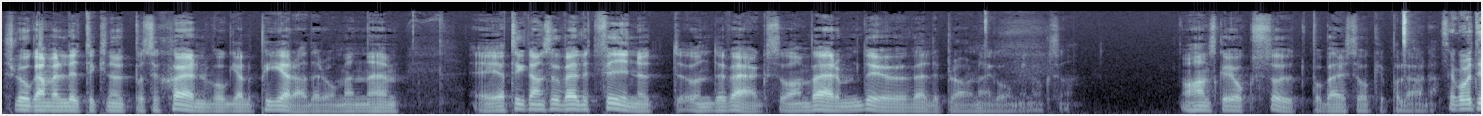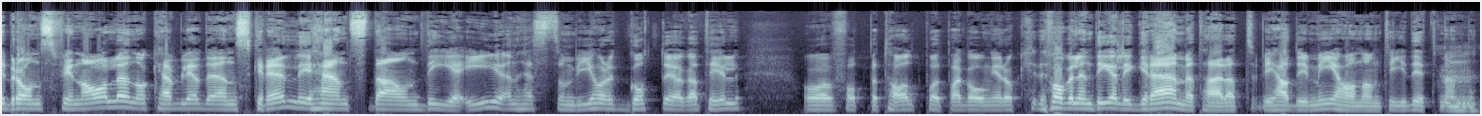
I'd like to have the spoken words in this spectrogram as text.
slog han väl lite knut på sig själv och galopperade då. Men eh, jag tyckte han såg väldigt fin ut underväg så han värmde ju väldigt bra den här gången också. Och han ska ju också ut på Bergsåker på lördag. Sen går vi till bronsfinalen och här blev det en skräll i Hands Down DE, en häst som vi har ett gott öga till och fått betalt på ett par gånger och det var väl en del i grämet här att vi hade ju med honom tidigt men mm.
